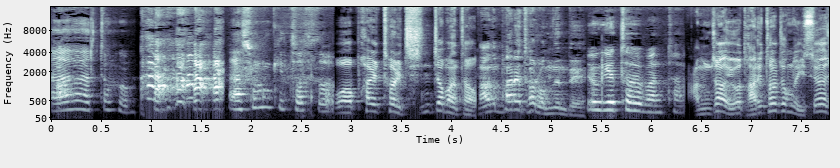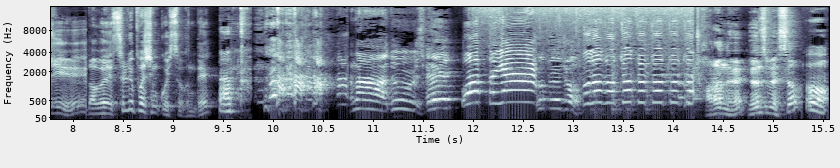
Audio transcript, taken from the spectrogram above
아, 조금. 아, 소름 끼쳤어. 와, 팔털 진짜 많다. 나는 팔에 털 없는데. 여기에 털 많잖아. 남자, 요 다리 털 정도 있어야지. 나 왜 슬리퍼 신고 있어, 근데? 나도. 하나, 둘, 셋. 왔다, 야! 그것도 해줘. 쪼쪼쪼쪼쪼쪼! 잘하네? 연습했어? 어.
